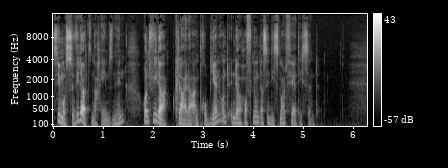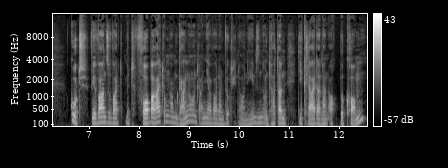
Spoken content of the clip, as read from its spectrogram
Sie musste wieder nach Hemsen hin und wieder Kleider anprobieren und in der Hoffnung, dass sie diesmal fertig sind. Gut, wir waren soweit mit Vorbereitungen am Gange und Anja war dann wirklich noch in Hemsen und hat dann die Kleider dann auch bekommen.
